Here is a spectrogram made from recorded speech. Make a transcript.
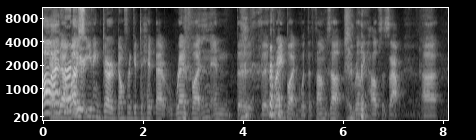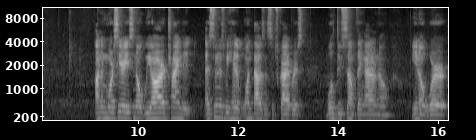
Oh, and I uh, heard while us- you're eating dirt, don't forget to hit that red button and the the gray button with the thumbs up. It really helps us out. Uh, on a more serious note, we are trying to. As soon as we hit 1,000 subscribers, we'll do something. I don't know. You know, we're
